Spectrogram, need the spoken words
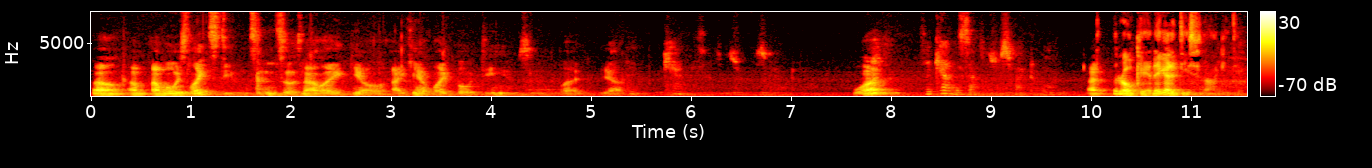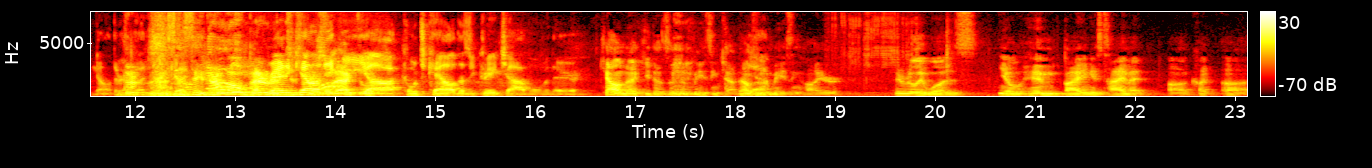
Well, I've, I've always liked Stevenson, so it's not like you know I can't like both teams. But yeah, what? The Catholic Central's respectable. They're okay. They got a decent hockey team. No, they're, They're, good. They're good. they're a little better than Brandon just Kaleniecki, respectable. uh, Coach Cal does a great job over there. Kaleniecki does an amazing job. That was Yeah. an amazing hire. It really was. You know, him biding his time at uh, Cut- uh,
